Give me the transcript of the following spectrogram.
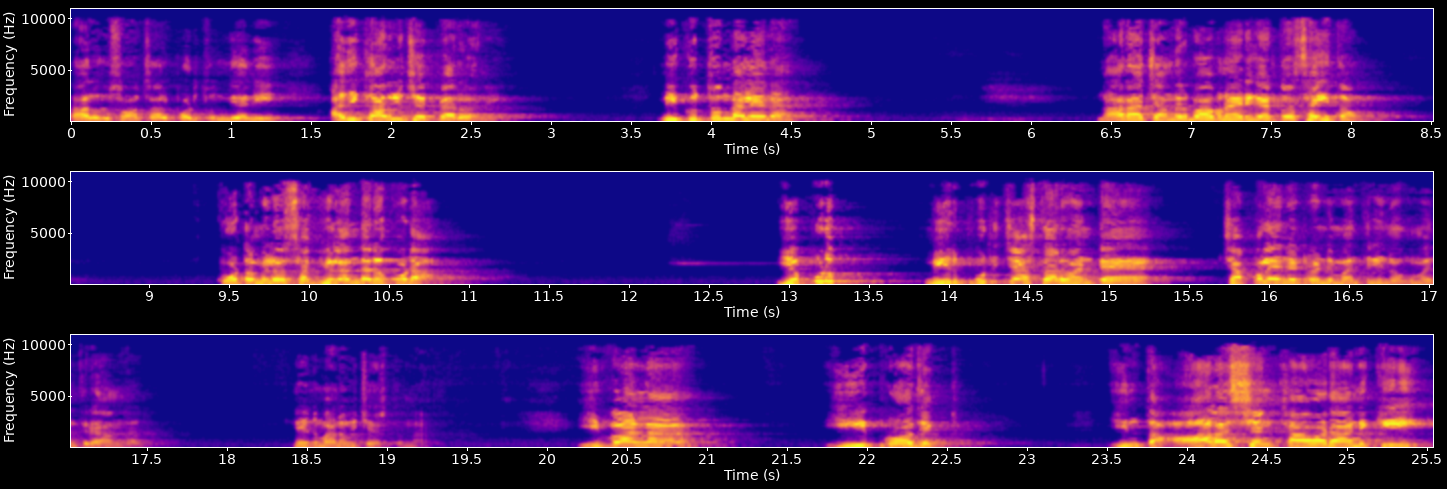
నాలుగు సంవత్సరాలు పడుతుంది అని అధికారులు చెప్పారు అని. మీకు గుర్తుందా లేదా? నారా చంద్రబాబు నాయుడు గారితో సైతం కూటమిలో సభ్యులందరూ కూడా ఎప్పుడు మీరు పూర్తి చేస్తారు అంటే చెప్పలేనటువంటి మంత్రిని ఒక మంత్రి అన్నారు. నేను మనవి చేస్తున్నాను. ఇవాళ ఈ ప్రాజెక్ట్ ఇంత ఆలస్యం కావడానికి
